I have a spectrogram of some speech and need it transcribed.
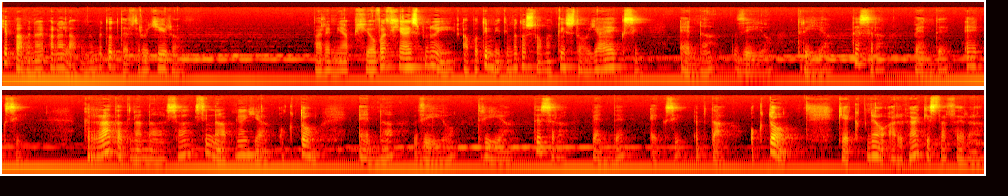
Και πάμε να επαναλάβουμε με τον δεύτερο γύρο. Πάρε μια πιο βαθιά εισπνοή από τη μύτη με το στόμα κλειστό για 6. 1, 2, 3, 4, 5, 6. Κράτα την ανάσα στην άπνοια για 8. 1, 2, 3, 4, 5, 6, 7, 8. Και εκπνέω αργά και σταθερά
